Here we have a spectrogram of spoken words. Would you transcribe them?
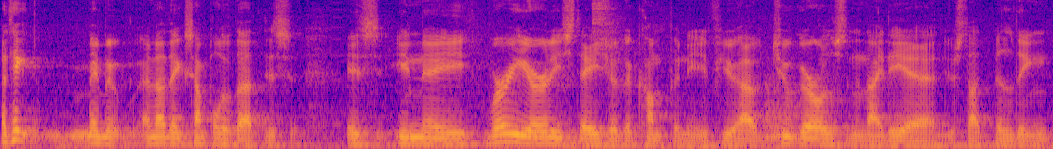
I think maybe another example of that is is in a very early stage of the company, if you have two girls and an idea and you start building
